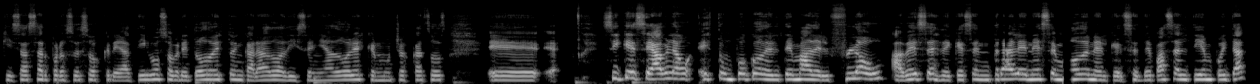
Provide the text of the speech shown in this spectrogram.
quizás ser procesos creativos, sobre todo esto encarado a diseñadores, que en muchos casos eh, eh, sí que se habla esto un poco del tema del flow, a veces de que es central en ese modo en el que se te pasa el tiempo y tal,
